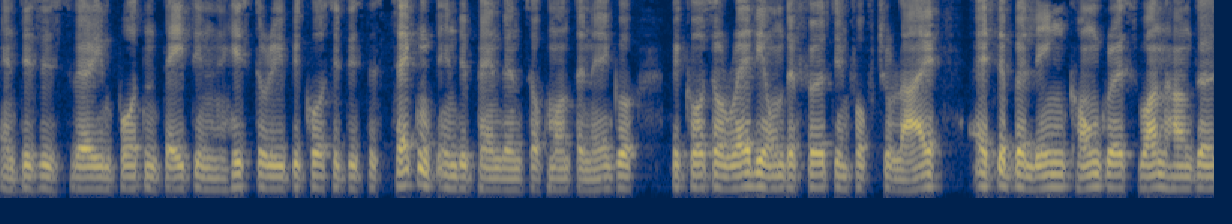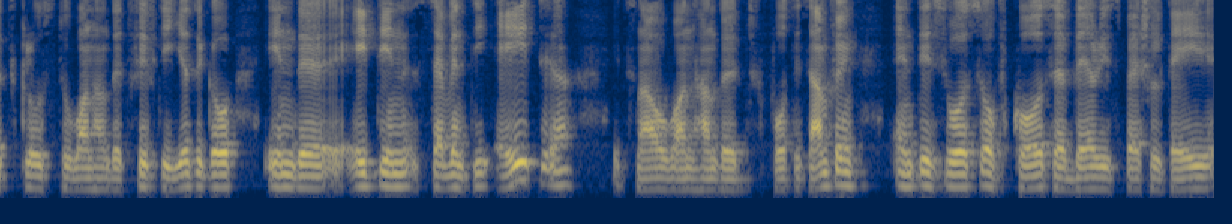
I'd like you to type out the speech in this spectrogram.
And this is very important date in history because it is the second independence of Montenegro. Because already on the 13th of July, at the Berlin Congress 100, close to 150 years ago, in the 1878, uh, it's now 140 something, and this was, of course, a very special day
